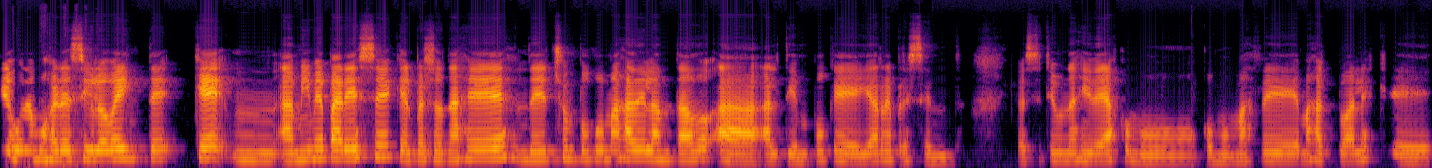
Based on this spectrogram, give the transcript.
que es una mujer del siglo XX, que mm, a mí me parece que el personaje es, de hecho, un poco más adelantado al tiempo que ella representa. A veces tiene unas ideas como, como más, de, más actuales que,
